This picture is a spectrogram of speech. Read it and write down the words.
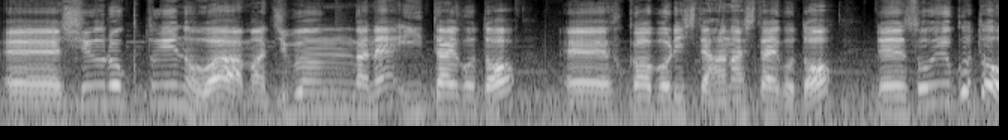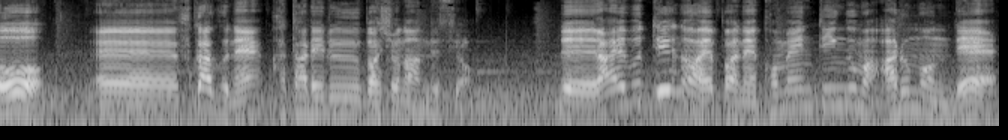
え収録というのは、まあ、自分がね、言いたいこと、え深掘りして話したいこと、で、そういうことを、え深くね、語れる場所なんですよ。で、ライブっていうのはやっぱね、コメンティングもあるもんで、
